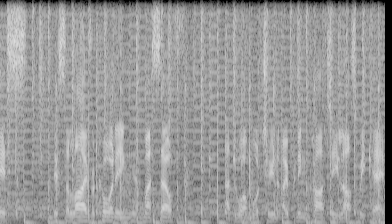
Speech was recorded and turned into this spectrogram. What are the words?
Kiss. This is a live recording of myself at the One More Tune opening party last weekend.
